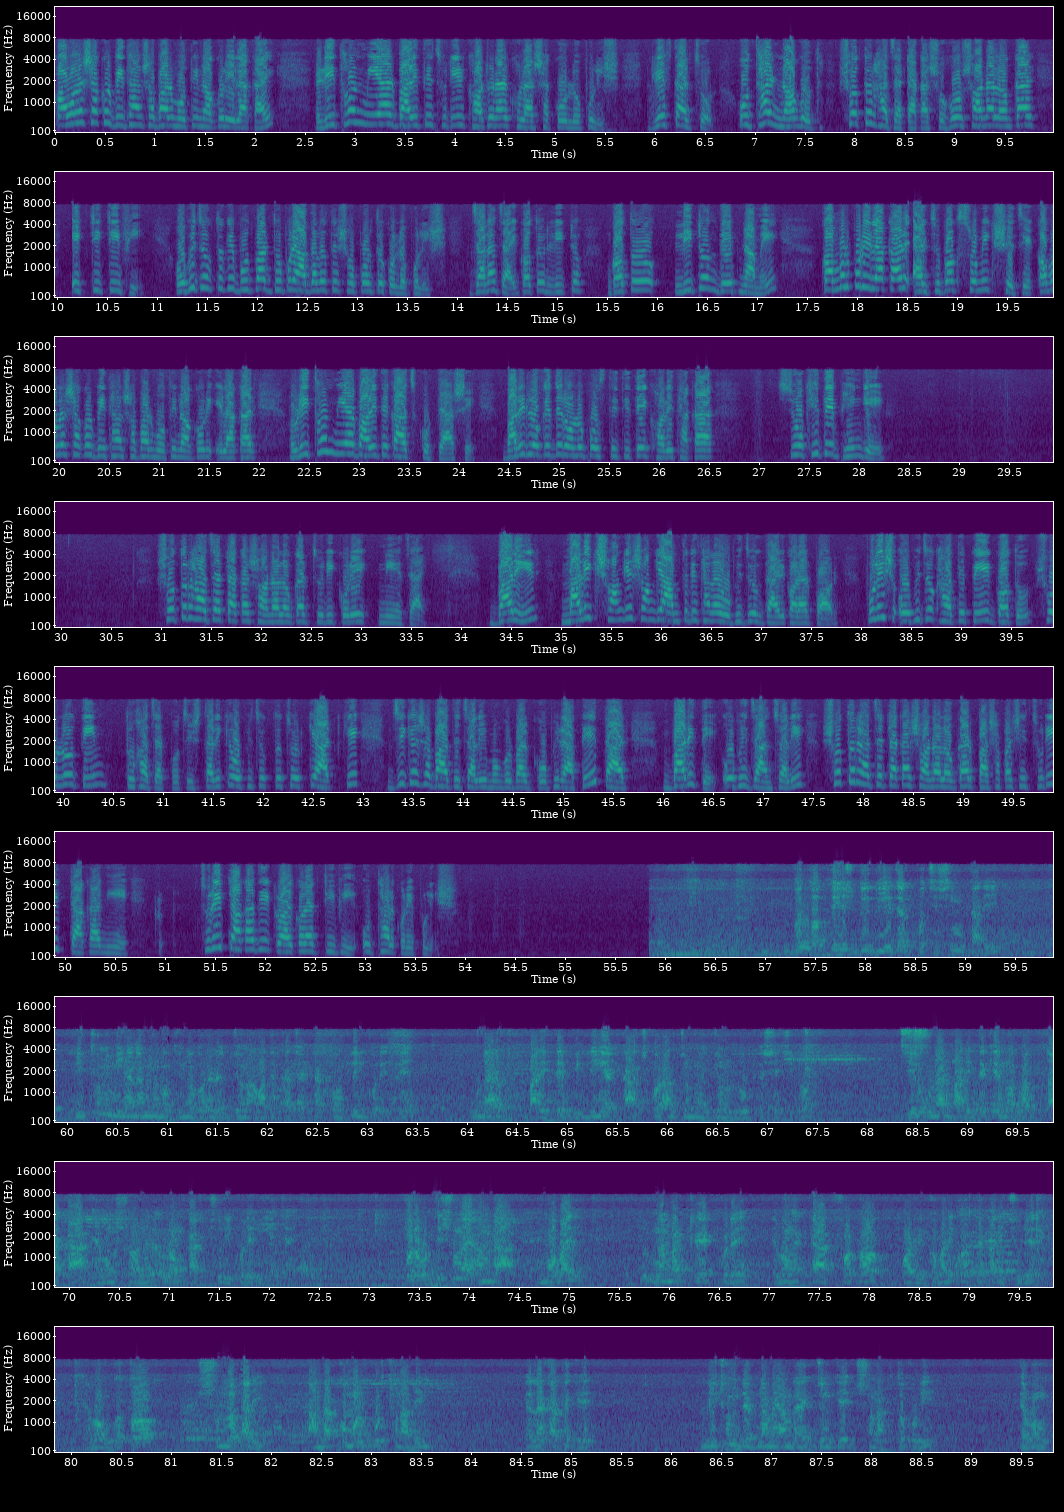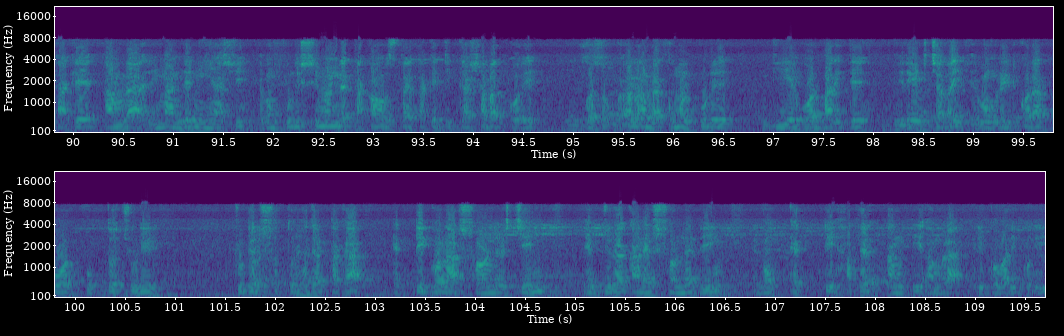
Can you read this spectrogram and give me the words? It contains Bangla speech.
কমলাসাগর বিধানসভার মতিনগর এলাকায় রিথন মিয়ার বাড়িতে চুরির ঘটনার খোলাসা করল পুলিশ। গ্রেফতার চোর, উদ্ধার নগদ সত্তর হাজার টাকা সহ স্বর্ণালঙ্কার একটি টিভি। অভিযুক্তকে বুধবার দুপুরে আদালতে সোপর্দ করল পুলিশ। জানা যায়, গত লিট- গত লিটন দেব নামে কমলপুর এলাকার এক যুবক শ্রমিক সেজে কমলাসাগর বিধানসভার মতিনগর এলাকার রিথন মিয়ার বাড়িতে কাজ করতে আসে। বাড়ির লোকেদের অনুপস্থিতিতে ঘরে থাকা চোখেতে ভেঙে সত্তর হাজার টাকা স্বর্ণালঙ্কার চুরি করে নিয়ে যায়। বাড়ির মালিক সঙ্গে সঙ্গে আমতলী থানায় অভিযোগ দায়ের করার পর পুলিশ অভিযোগ হাতে পেয়ে গত ষোলো তিন দু তারিখে অভিযুক্ত চোরকে আটকে জিজ্ঞাসাবাদ চালিয়ে মঙ্গলবার গভীর রাতে তার বাড়িতে অভিযান চালিয়ে সত্তর হাজার টাকা স্বর্ণালঙ্কার পাশাপাশি চুরির টাকা নিয়ে চুরির টাকা দিয়ে ক্রয় করা টিভি উদ্ধার করে পুলিশ। গত তেইশ দুই দুই হাজার পঁচিশ তারিখ, রিথন মিয়া নামে মতিনগরের একজন আমাদের কাছে একটা কমপ্লেন করেছে। উনার বাড়িতে বিল্ডিং এর কাজ করার জন্য একজন লোক এসেছিল, যে উনার বাড়ি থেকে নগদ টাকা এবং স্বর্ণের অলঙ্কার চুরি করে নিয়ে যায়। পরবর্তী সময় আমরা মোবাইল নাম্বার ট্র্যাক করে এবং একটা ফটো রিকভারি করতে পারি চুরের এবং গত ষোলো তারিখ আমরা কমলপুর থানাধীন এলাকা থেকে লিঠন দেব নামে আমরা একজনকে শনাক্ত করি এবং তাকে আমরা রিমান্ডে নিয়ে আসি এবং পুলিশ রিমান্ডে থাকা অবস্থায় তাকে জিজ্ঞাসাবাদ করে গতকাল আমরা কমলপুরে গিয়ে ওর বাড়িতে রেড চালাই এবং রেড করার পর উক্ত চুরির টোটাল সত্তর হাজার টাকা, একটি গলার স্বর্ণের চেইন এক জোড়া কানের স্বর্ণের রিং এবং একটি হাতের আংটি আমরা রিকভারি করি।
